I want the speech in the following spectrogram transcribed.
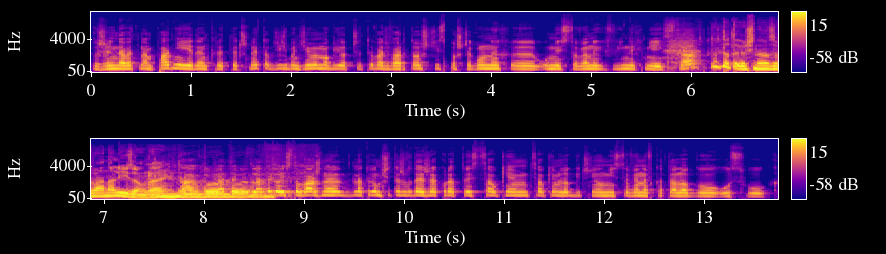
Bo jeżeli nawet nam padnie jeden krytyczny, to gdzieś będziemy mogli odczytywać wartości z poszczególnych y, umiejscowionych w innych miejscach. No dlatego się nazywa analizą, tak? No, tak, bo, dlatego, bo... dlatego jest to ważne, dlatego mi się też wydaje, że akurat to jest całkiem, całkiem logicznie umiejscowione w katalogu usług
